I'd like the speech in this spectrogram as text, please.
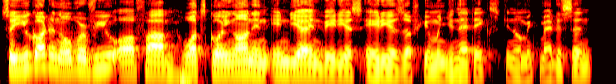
So you got an overview of um, what's going on in India in various areas of human genetics, genomic medicine.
